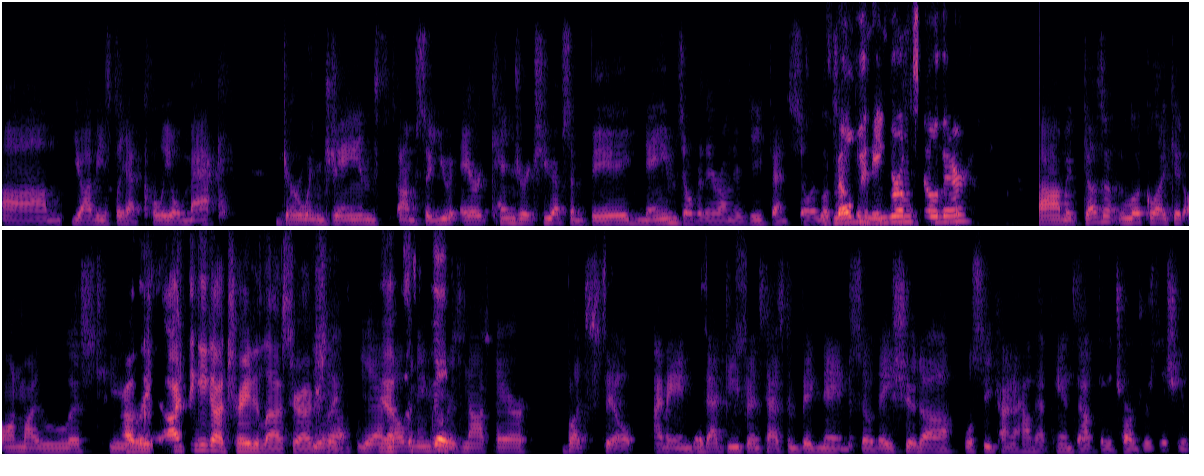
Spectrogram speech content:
Um, you obviously have Khalil Mack, Derwin James. Um, so you Eric Kendricks. You have some big names over there on their defense. So it looks Is Melvin like Ingram still there? Um, it doesn't look like it on my list here. Probably. I think he got traded last year. Actually, Yeah, yeah, Yeah, Melvin Ingram is not there, but still, I mean, that defense has some big names, so they should. Uh, we'll see kind of how that pans out for the Chargers this year.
